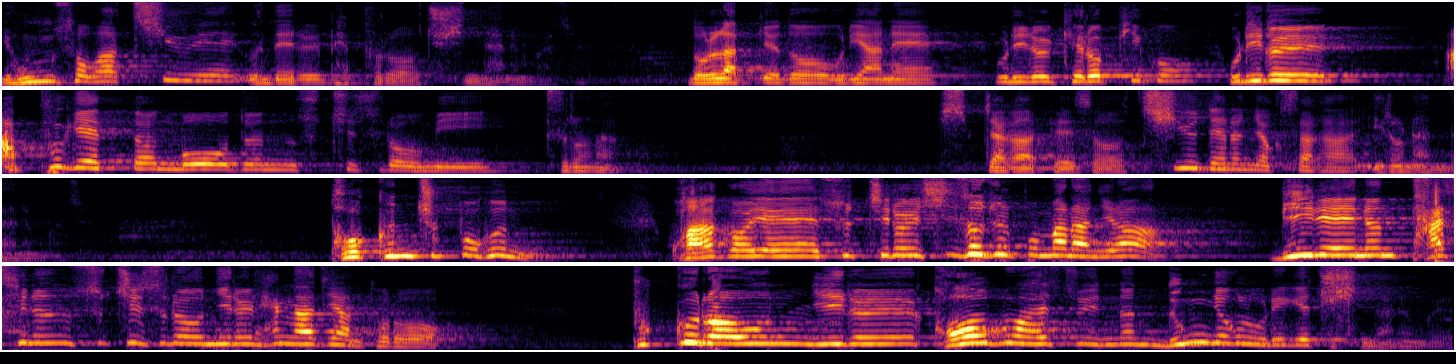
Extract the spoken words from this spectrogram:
용서와 치유의 은혜를 베풀어 주신다는 거죠. 놀랍게도 우리 안에 우리를 괴롭히고 우리를 아프게 했던 모든 수치스러움이 드러나고 십자가 앞에서 치유되는 역사가 일어난다는 거죠. 더 큰 축복은 과거의 수치를 씻어줄 뿐만 아니라 미래에는 다시는 수치스러운 일을 행하지 않도록 부끄러운 일을 거부할 수 있는 능력을 우리에게 주신다는 거예요.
